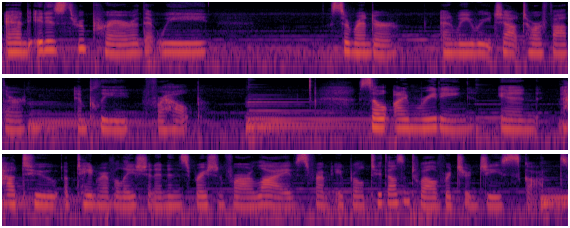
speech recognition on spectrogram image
And it is through prayer that we surrender and we reach out to our Father and plea for help. So, I'm reading in How to Obtain Revelation and Inspiration for Our Lives from April 2012, Richard G. Scott.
